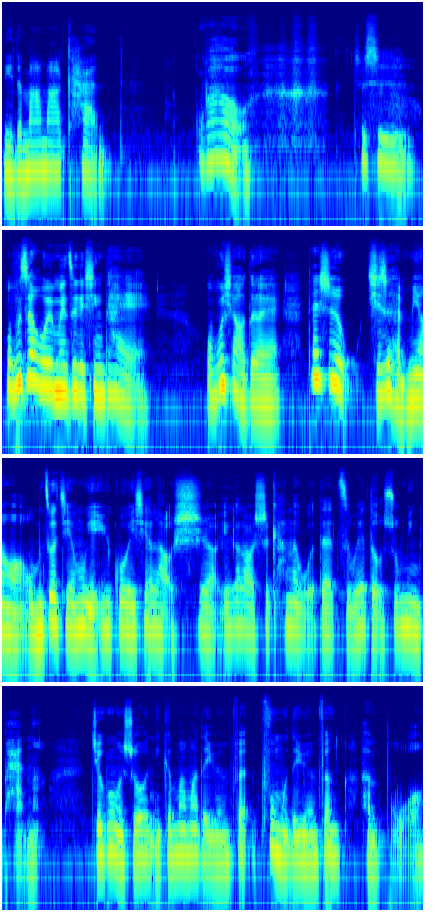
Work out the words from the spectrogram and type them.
你的妈妈看？哇哦，就是我不知道我有没有这个心态哎。我不晓得哎，但是其实很妙哦。我们做节目也遇过一些老师哦。一个老师看了我的紫微斗数命盘呢，就跟我说：“你跟妈妈的缘分，父母的缘分很薄。”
